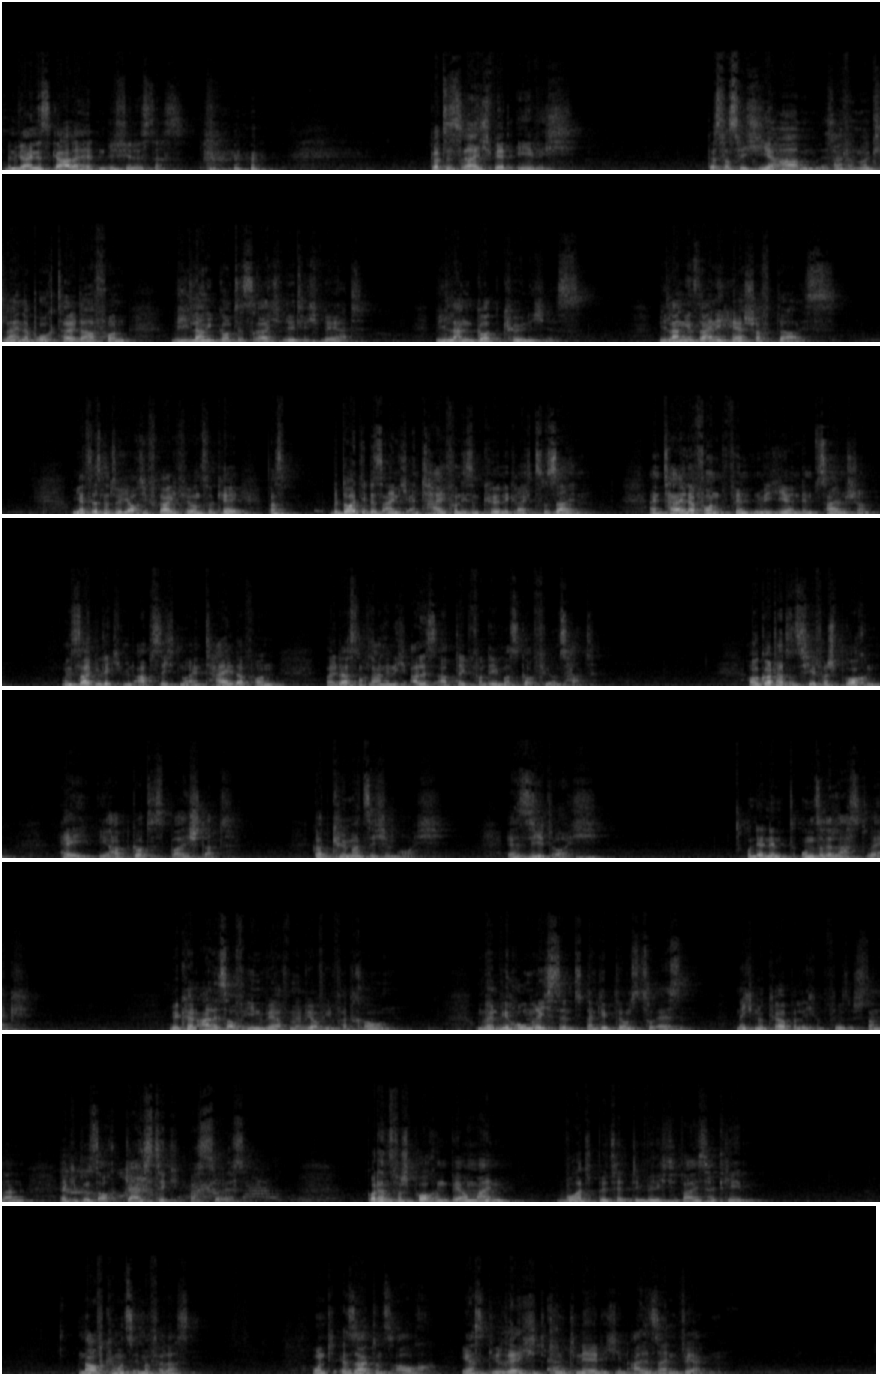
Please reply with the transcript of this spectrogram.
Wenn wir eine Skala hätten, wie viel ist das? Gottes Reich wird ewig. Das, was wir hier haben, ist einfach nur ein kleiner Bruchteil davon, wie lange Gottes Reich wirklich währt. Wie lange Gott König ist. Wie lange seine Herrschaft da ist. Und jetzt ist natürlich auch die Frage für uns, okay, was bedeutet es eigentlich, ein Teil von diesem Königreich zu sein? Ein Teil davon finden wir hier in dem Psalm schon. Und ich sage wirklich mit Absicht nur ein Teil davon, weil das noch lange nicht alles abdeckt von dem, was Gott für uns hat. Aber Gott hat uns hier versprochen, hey, ihr habt Gottes Beistand. Gott kümmert sich um euch. Er sieht euch. Und er nimmt unsere Last weg. Wir können alles auf ihn werfen, wenn wir auf ihn vertrauen. Und wenn wir hungrig sind, dann gibt er uns zu essen. Nicht nur körperlich und physisch, sondern er gibt uns auch geistig was zu essen. Gott hat uns versprochen, wer um mein Wort bittet, dem will ich die Weisheit geben. Und darauf können wir uns immer verlassen. Und er sagt uns auch, er ist gerecht und gnädig in all seinen Werken.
